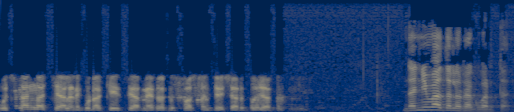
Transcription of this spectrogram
ఉచితంగా చేయాలని కూడా కేసీఆర్ నేతలకు స్పష్టం చేశారు. సుజాత ధన్యవాదాలు రఘువర్ధన్.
